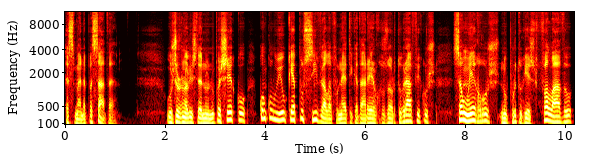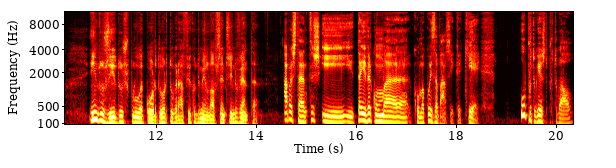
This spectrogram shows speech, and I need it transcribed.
a semana passada. O jornalista Nuno Pacheco concluiu que é possível a fonética dar erros ortográficos, são erros no português falado, induzidos pelo Acordo Ortográfico de 1990. Há bastantes e, tem a ver com uma, com uma coisa básica, que é o português de Portugal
